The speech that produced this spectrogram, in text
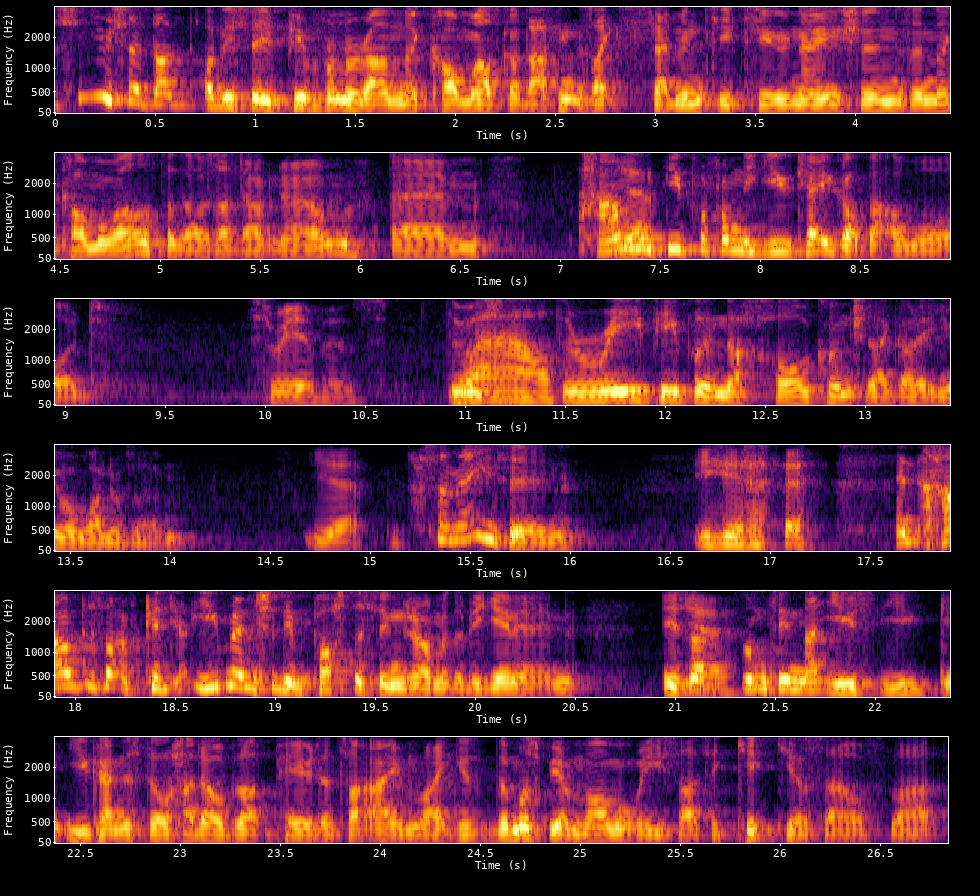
So you said that obviously people from around the Commonwealth got that. I think there's like 72 nations in the Commonwealth. For those that don't know, um, How Yeah. many people from the UK got that award? Three of us. There was Wow. three people in the whole country that got it, and you were one of them. Yeah. That's amazing. Yeah. And how does that? Because you mentioned imposter syndrome at the beginning. Is that Yeah. something that you you you kind of still had over that period of time? Like, there must be a moment when you start to kick yourself that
